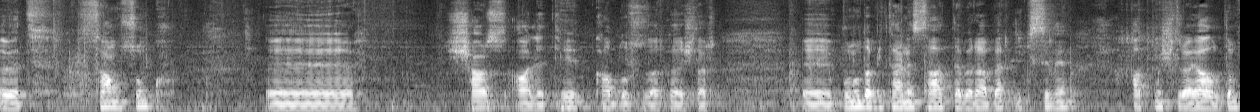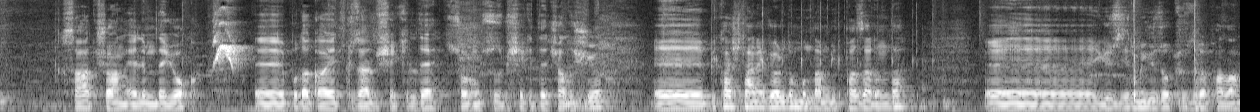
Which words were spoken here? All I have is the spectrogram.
Evet. Samsung eee, şarj aleti kablosuz arkadaşlar. Eee, bunu da bir tane saatle beraber ikisini 60 liraya aldım. Saat şu an elimde yok. Eee, bu da gayet güzel bir şekilde, sorunsuz bir şekilde çalışıyor. Eee, birkaç tane gördüm bundan bit pazarında. Eee 120-130 lira falan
